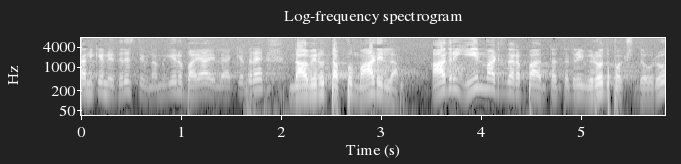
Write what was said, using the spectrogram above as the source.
ತನಿಖೆನ ಎದುರಿಸ್ತೀವಿ. ನಮಗೇನು ಭಯ ಇಲ್ಲ. ಯಾಕೆಂದ್ರೆ ನಾವೇನು ತಪ್ಪು ಮಾಡಿಲ್ಲ. ಆದ್ರೆ ಏನು ಮಾಡ್ತಿದಾರಪ್ಪ ಅಂತಂತಂದ್ರೆ ಈ ವಿರೋಧ ಪಕ್ಷದವರು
